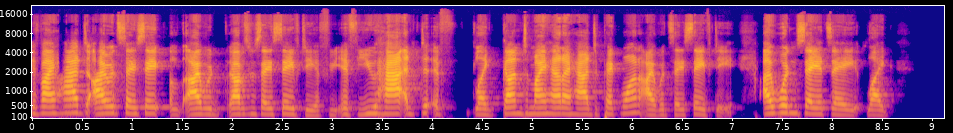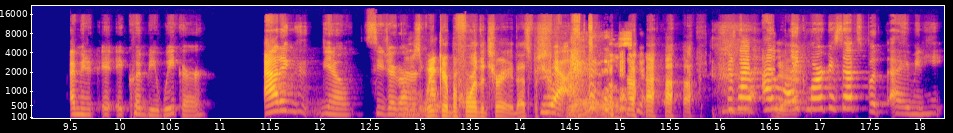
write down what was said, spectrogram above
If I had I would say say I would I was going to say safety. If if you had if like gun to my head, I had to pick one, I would say safety. I wouldn't say it's a like. I mean, it, it could be weaker. Adding, you know, CJ Gardner was weaker before the trade. That's for sure. Yeah, because I, I yeah. like Marcus Epps, but I mean, he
